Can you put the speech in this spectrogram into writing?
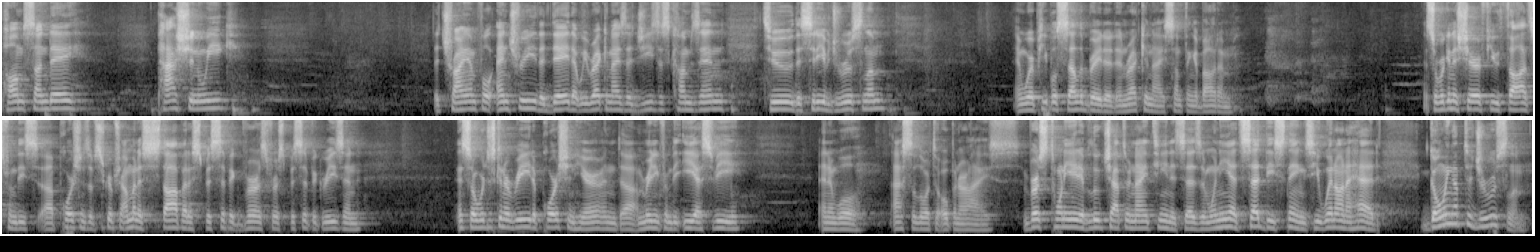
Palm Sunday, Passion Week, the triumphal entry, the day that we recognize that Jesus comes in to the city of Jerusalem, and where people celebrated and recognized something about him. And so we're going to share a few thoughts from these uh, portions of Scripture. I'm going to stop at a specific verse for a specific reason. And so we're just going to read a portion here, and uh, I'm reading from the ESV, and then we'll ask the Lord to open our eyes. verse 28 of Luke chapter 19, it says, And when he had said these things, he went on ahead, going up to Jerusalem.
